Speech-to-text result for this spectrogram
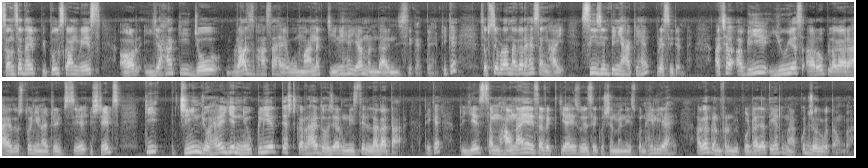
संसद है, पीपुल्स कांग्रेस, और यहाँ की जो राजभाषा है, वो मानक चीनी है या मंदारिन जिसे कहते हैं, ठीक है? सबसे बड़ा नगर है संघाई सी जिनपिंग यहाँ के हैं, प्रेसिडेंट। अच्छा अभी यूएस आरोप लगा रहा है दोस्तों, यूनाइटेड स्टेट्स, कि चीन जो है, ये न्यूक्लियर टेस्ट कर रहा है 2019 से लगातार, ठीक है? तो ये संभावनाएँ ऐसा व्यक्त किया है, इस वजह से क्वेश्चन मैंने इसको नहीं लिया है। अगर कन्फर्म रिपोर्ट आ जाती है तो मैं आपको ज़रूर बताऊँगा।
